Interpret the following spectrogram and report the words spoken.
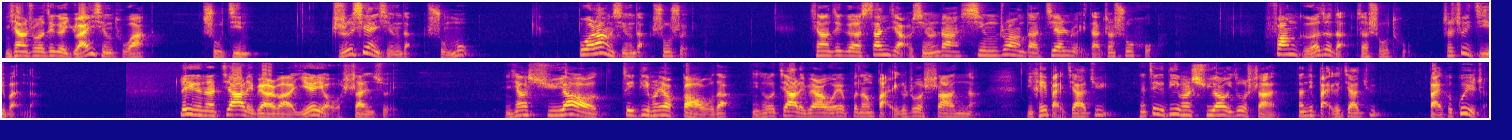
你像说这个圆形图案属金，直线型的属木，波浪形的属水，像这个三角形的、星状的、尖锐的则属火，方格子的则属土，这是最基本的。另一个呢，家里边吧也有山水。你像需要这地方要高的，你说家里边我也不能摆一个座山呢，你可以摆家具。那这个地方需要一座山，那你摆个家具，摆个柜子。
